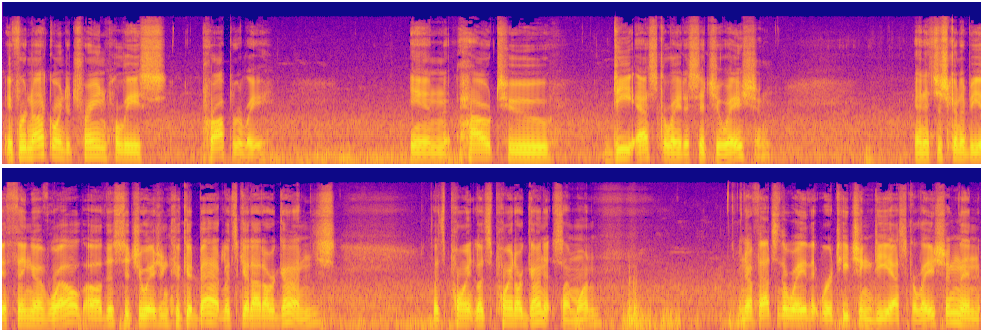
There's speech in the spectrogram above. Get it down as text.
If we're not going to train police properly in how to de-escalate a situation, and it's just going to be a thing of, well, uh, this situation could get bad. Let's get out our guns. Let's point, let's point our gun at someone. You know, if that's the way that we're teaching de-escalation, then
